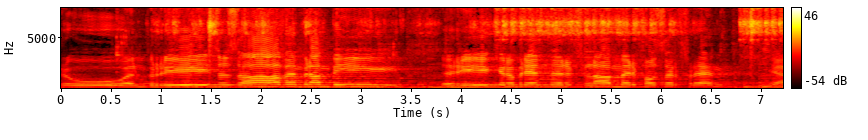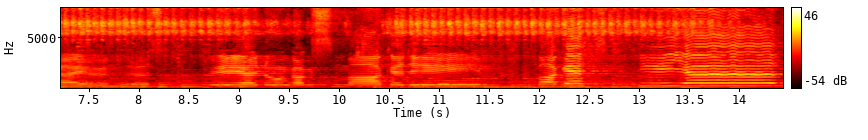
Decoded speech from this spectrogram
Roen brytes av en brannbil. Det ryker og brenner, flammer fosser frem. Jeg undres, vil jeg noen gang smake din bagett igjen?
